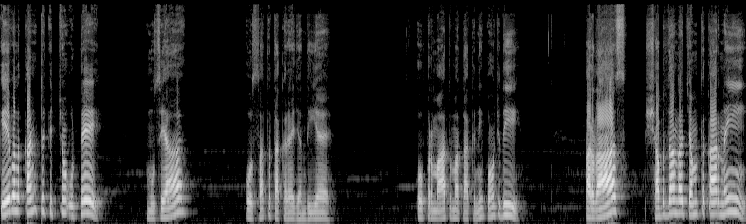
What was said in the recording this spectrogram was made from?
ਕੇਵਲ ਕੰਠ ਵਿੱਚੋਂ ਉੱਠੇ, ਮੂਸਿਆ, ਉਹ ਸਤ ਤੱਕ ਰਹਿ ਜਾਂਦੀ ਹੈ ਉਹ ਪਰਮਾਤਮਾ ਤੱਕ ਨਹੀਂ ਪਹੁੰਚਦੀ। ਅਰਦਾਸ ਸ਼ਬਦਾਂ ਦਾ ਚਮਤਕਾਰ ਨਹੀਂ।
